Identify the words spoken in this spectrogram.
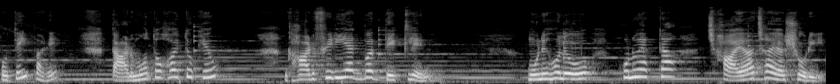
হতেই পারে, তার মতো হয়তো কেউ। ঘাড় ফিরিয়ে একবার দেখলেন। মনে হলো কোনো একটা ছায়া ছায়া শরীর।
